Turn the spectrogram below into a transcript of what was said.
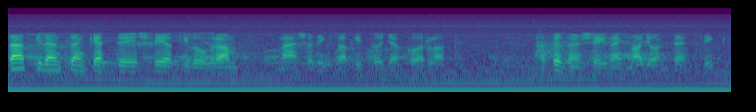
192,5 kg második szakító gyakorlat. A közönségnek nagyon tetszik.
